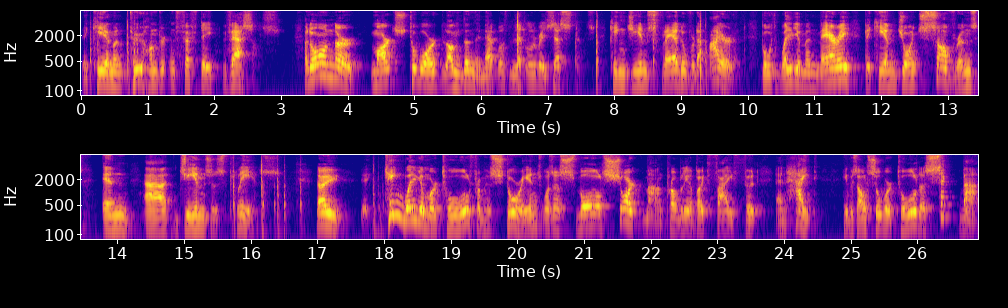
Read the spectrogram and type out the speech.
They came in 250 vessels. And on their march toward London, they met with little resistance. King James fled over to Ireland. Both William and Mary became joint sovereigns in uh, James's place. Now, King William, we're told from historians, was a small, short man, probably about five foot in height. He was also, we're told, a sick man,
